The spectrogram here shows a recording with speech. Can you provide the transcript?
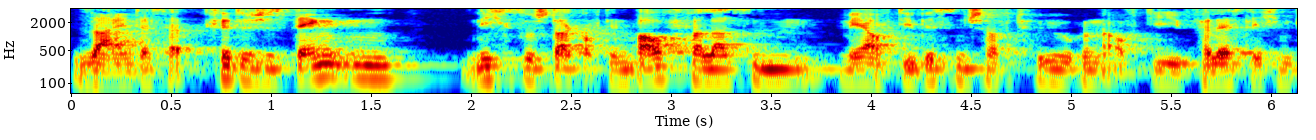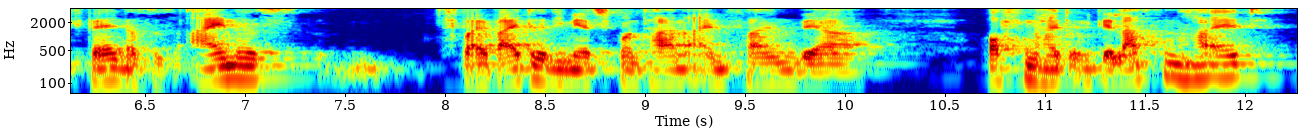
sein. Deshalb kritisches Denken, nicht so stark auf den Bauch verlassen, mehr auf die Wissenschaft hören, auf die verlässlichen Quellen. Das ist eines. Zwei weitere, die mir jetzt spontan einfallen, wäre Offenheit und Gelassenheit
